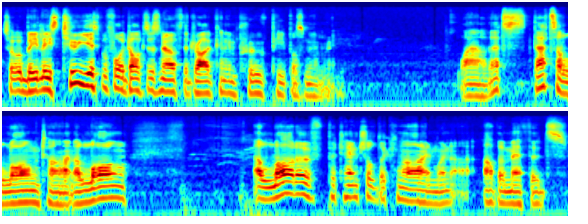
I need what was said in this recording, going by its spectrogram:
So it will be at least two years before doctors know if the drug can improve people's memory. Wow, that's that's a long time. A long a lot of potential decline when other methods.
